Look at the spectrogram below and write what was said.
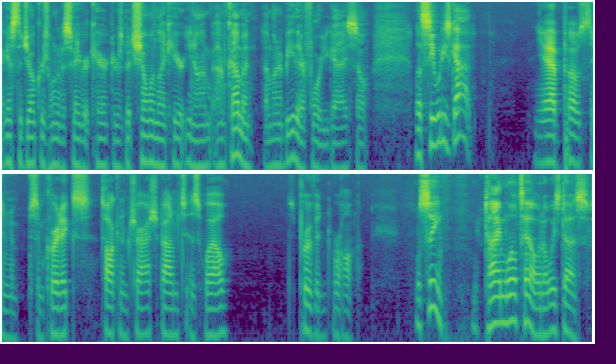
I guess the Joker's one of his favorite characters, but showing like here, you know, I'm I'm coming. I'm gonna be there for you guys. So let's see what he's got. Yeah, posting some critics talking him trash about him as well. Proven wrong. We'll see. Time will tell. It always does.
